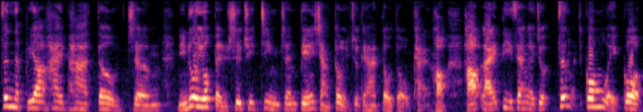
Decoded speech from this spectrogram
真的不要害怕斗争。你如果有本事去竞争，别人想斗你就跟他斗斗看哈。好，来第三个就争功诿过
